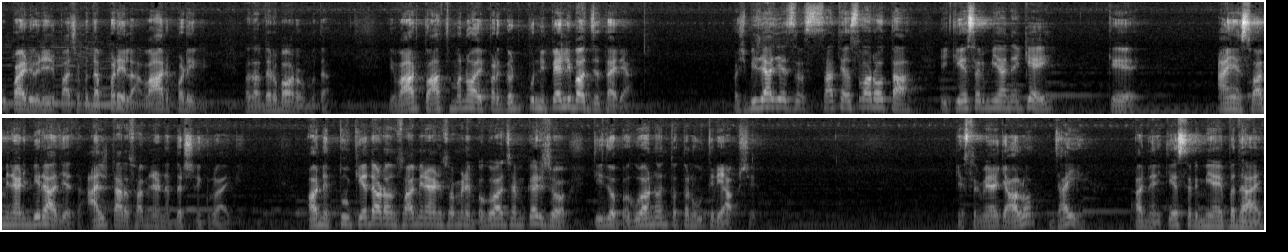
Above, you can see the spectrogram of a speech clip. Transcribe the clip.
ઉપાડ્યો એની પાછળ બધા પડેલા, વાર પડેલી. બધા દરબારો બધા. એ વાર તો હાથમાં ન હોય, પણ ગઢપુરની પહેલી બાદ જતા રહ્યા. પછી બીજા જે સાથે અસવારો હતા, એ કેસર મિયાને કહે કે, અહીંયા સ્વામિનારાયણ બિરાજે હાલ તારા સ્વામિનારાયણ દર્શન કરવા આવી. અને તું કેદાડો સ્વામિનારાયણ સ્વામીને ભગવાન છે એમ કરીશો ત્રીજો ભગવાન હોય તો તને ઉતરી આપશે. કેસર મિયા કે હાલો, જાય. અને કેસર મિયા બધા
